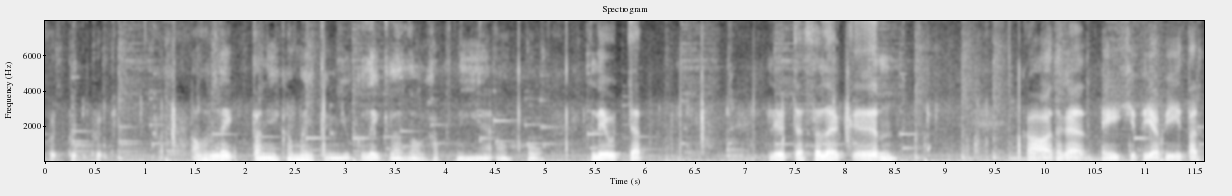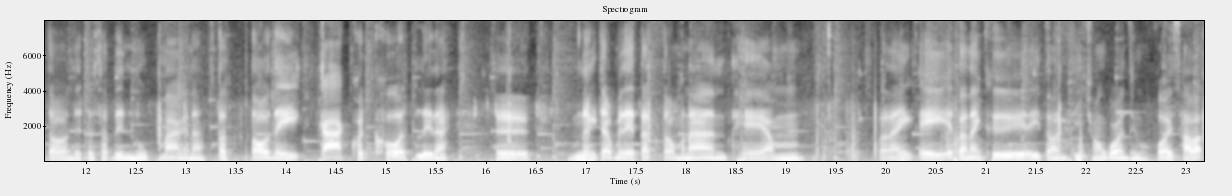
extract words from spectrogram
ขุดขุดขุดเอาเหล็กตอนนี้ก็ไม่ถึงยุคเหล็กแล้วหรอครับเนี่ย โอ้โห เร็วจัด เร็วจัดเสลอเกิน ก็ถ้าเกิดไอคลิปที่พี่ตัดต่อเนี่ยโทรศัพท์ได้นุกมากนะ ตัดต่อได้กากโคตรเลยนะ เออ เนื่องจากไม่ได้ตัดต่อมานานแถม ตอนนั้นไอ้ตอนนั้นคือไอ้ตอนที่ช่องบอลถึง600ซับอะ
